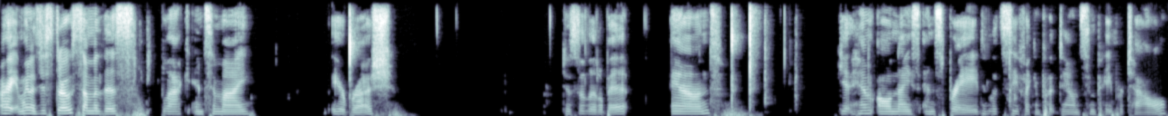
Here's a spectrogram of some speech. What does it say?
right, I'm going to just throw some of this black into my airbrush, just a little bit, and get him all nice and sprayed. Let's see if I can put down some paper towel.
